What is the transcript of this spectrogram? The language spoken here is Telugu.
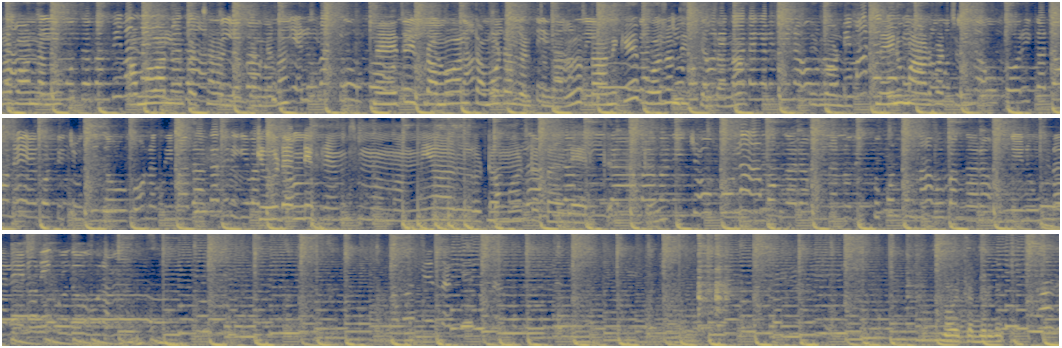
చాలా బాగున్నాను అమ్మ వాళ్ళ ఊరికి వచ్చానని చెప్పాను కదా. నేనైతే ఇప్పుడు అమ్మ వాళ్ళు టమోటాలు పెడుతున్నారు. దానికి భోజనం తీసుకెళ్తాను. ఇదిగోండి నేను మా ఆడపడుచు. చూడండి ఫ్రెండ్స్. Norte Cabreiro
